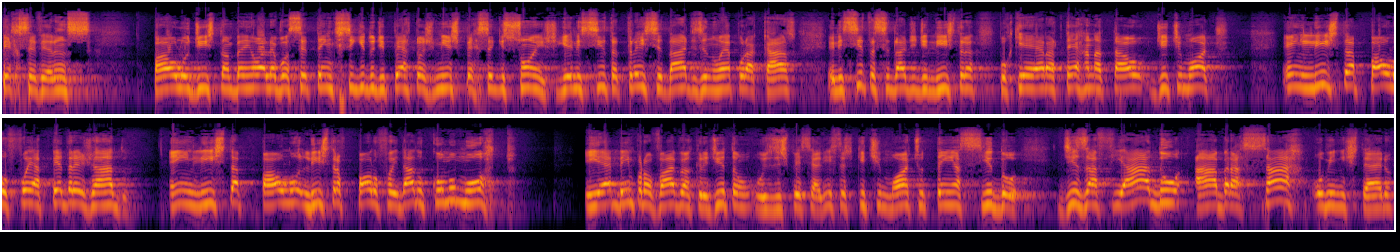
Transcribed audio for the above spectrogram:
perseverança. Paulo diz também: Olha, você tem seguido de perto as minhas perseguições. E ele cita três cidades, e não é por acaso. Ele cita a cidade de Listra, porque era a terra natal de Timóteo. Em Listra, Paulo foi apedrejado. Em Listra, Paulo, Listra, Paulo foi dado como morto. E é bem provável, acreditam os especialistas, que Timóteo tenha sido desafiado a abraçar o ministério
